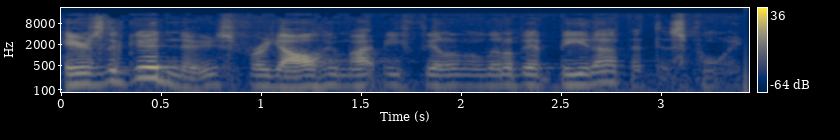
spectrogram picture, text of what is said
here's the good news for y'all who might be feeling a little bit beat up at this point.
